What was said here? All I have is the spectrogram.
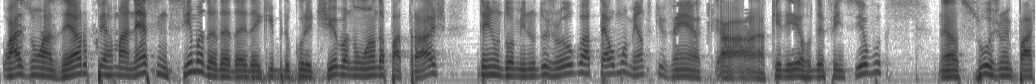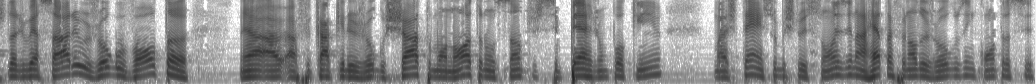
quase 1 a 0 permanece em cima da, da, da equipe do Curitiba, não anda para trás, tem o domínio do jogo até o momento que vem a, a, aquele erro defensivo, né, surge um empate do adversário e o jogo volta né, a, a, ficar aquele jogo chato, monótono, o Santos se perde um pouquinho, mas tem as substituições e na reta final dos jogos encontra-se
